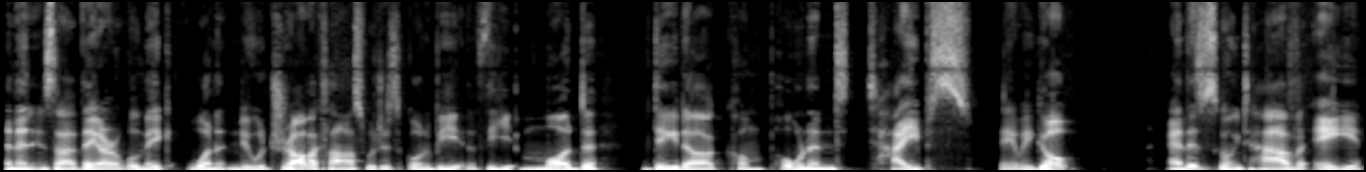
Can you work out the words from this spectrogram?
And then inside there, we'll make one new Java class, which is going to be the mod data component types. There we go. And this is going to have a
